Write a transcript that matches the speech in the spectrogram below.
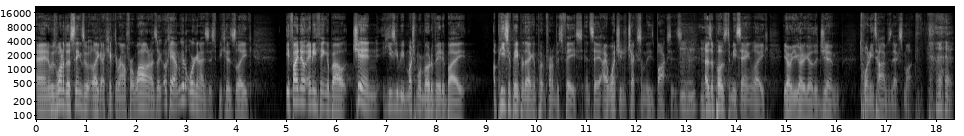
and it was one of those things that like I kicked around for a while, and I was like, okay, I'm gonna organize this because like if I know anything about Chin, he's gonna be much more motivated by a piece of paper that I can put in front of his face and say, I want you to check some of these boxes, mm-hmm, mm-hmm. as opposed to me saying like, yo, you got to go to the gym 20 times next month right?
